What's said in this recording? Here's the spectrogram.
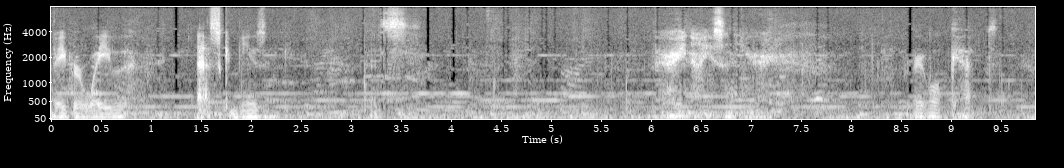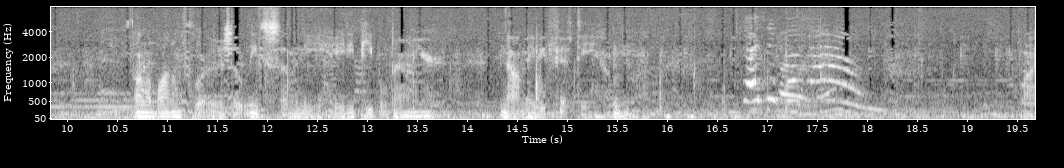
Vaporwave esque music. It's very nice in here. Very well kept. On the bottom floor, there's at least 70, 80 people down here. No, maybe 50. Um, my,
